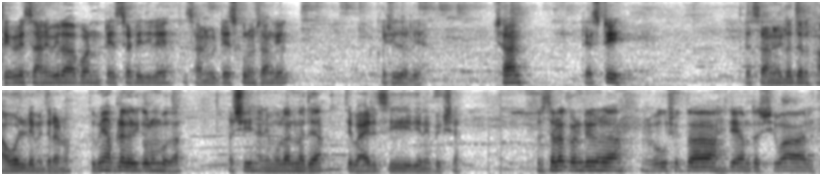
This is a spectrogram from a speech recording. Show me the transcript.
तिकडे सानवीला आपण टेस्टसाठी दिले. सानवी टेस्ट करून सांगेल कशी झाली. छान. टेस्टी तर सानवीला तर आवडले मित्रांनो. तुम्ही आपल्या घरी करून बघा. अशी आणि मुलांना द्या. ते बाहेरची देण्यापेक्षा. तर चला कंटिन्यू बघू शकता. इथे आमचा शिवार्थ.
